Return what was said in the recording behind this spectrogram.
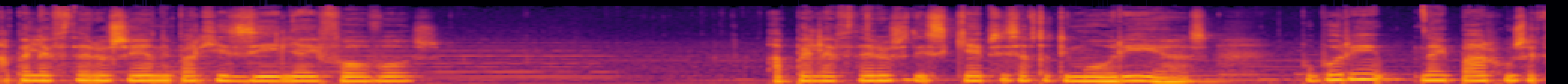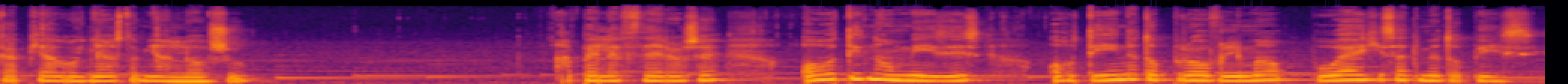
Απελευθέρωσε εάν υπάρχει ζήλια ή φόβος. Απελευθέρωσε τις σκέψεις αυτοτιμωρίας που μπορεί να υπάρχουν σε κάποια αγωνιά στο μυαλό σου. Απελευθέρωσε ό,τι νομίζεις ότι είναι το πρόβλημα που έχεις αντιμετωπίσει.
